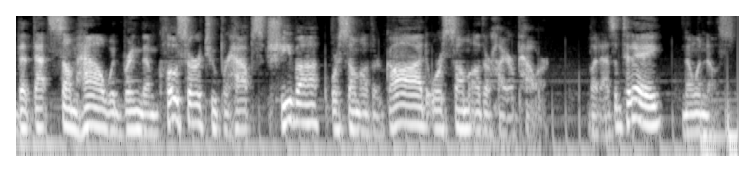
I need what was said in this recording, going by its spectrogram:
that that somehow would bring them closer to perhaps Shiva or some other god or some other higher power. But as of today, no one knows.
